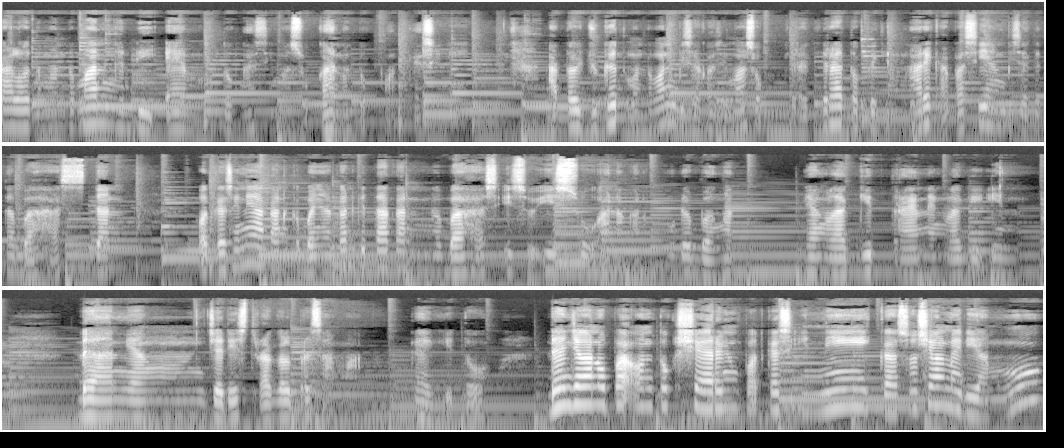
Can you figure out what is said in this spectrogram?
kalau teman-teman nge-DM untuk ngasih masukan untuk podcast ini. Atau juga teman-teman bisa kasih masuk kira-kira topik yang menarik apa sih yang bisa kita bahas. Dan podcast ini akan kebanyakan kita akan ngebahas isu-isu anak-anak muda banget yang lagi tren, yang lagi in. Dan yang jadi struggle bersama kayak gitu. Dan jangan lupa untuk sharing podcast ini ke sosial mediamu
